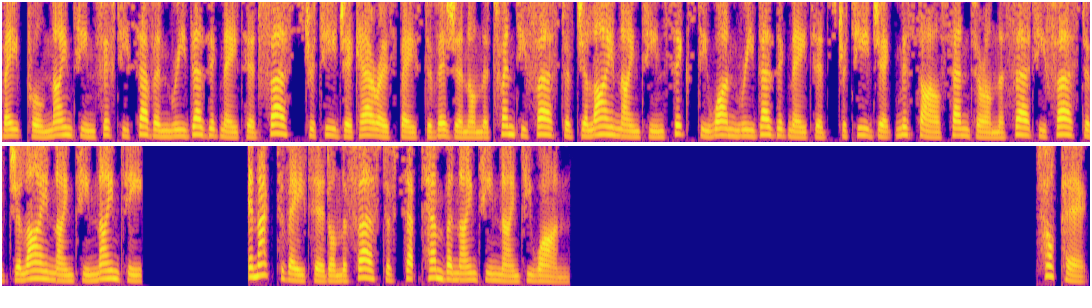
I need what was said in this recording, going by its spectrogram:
April 1957 redesignated 1st Strategic Aerospace Division on 21 July 1961 redesignated Strategic Missile Center on 31 July 1990 Inactivated on 1 September 1991 Topic:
